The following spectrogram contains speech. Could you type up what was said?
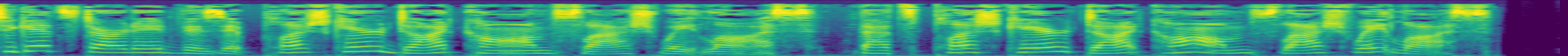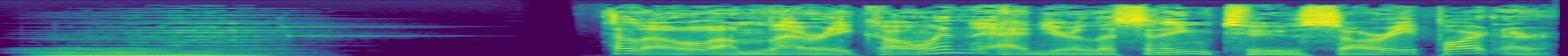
To get started, visit plushcare.com slash weight loss. That's plushcare.com slash weight loss. Hello, I'm Larry Cohen, and you're listening to Sorry Partner.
